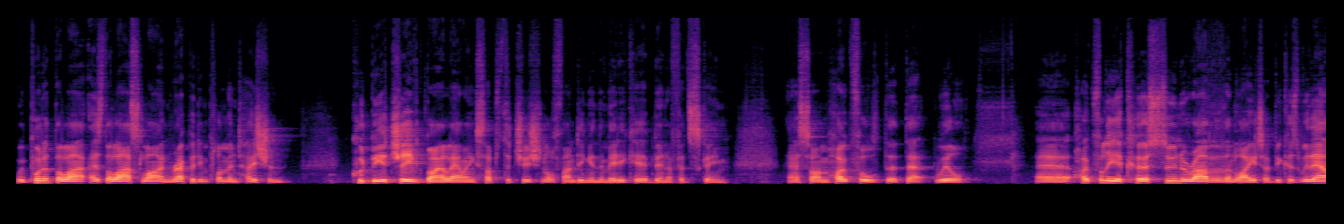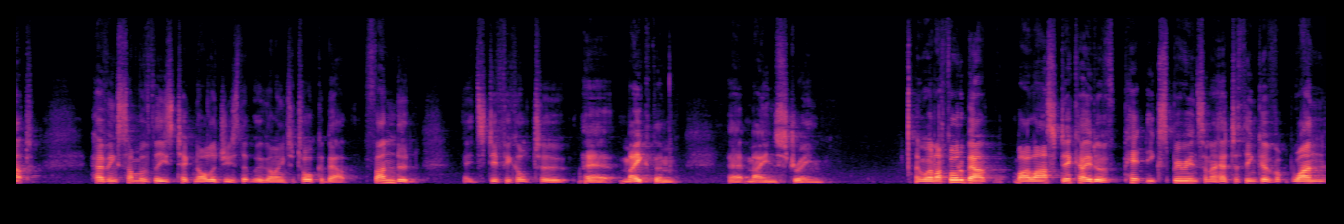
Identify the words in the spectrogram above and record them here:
we put it the as the last line rapid implementation could be achieved by allowing substitutional funding in the Medicare benefits scheme. Uh, so I'm hopeful that that will uh, hopefully occur sooner rather than later because without having some of these technologies that we're going to talk about funded, it's difficult to uh, make them uh, mainstream. And when I thought about my last decade of PET experience and I had to think of one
